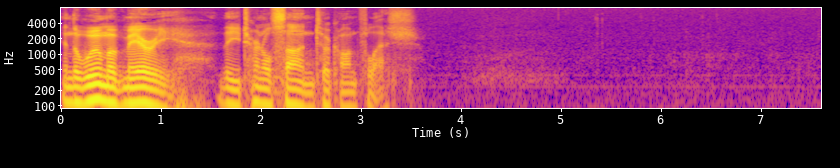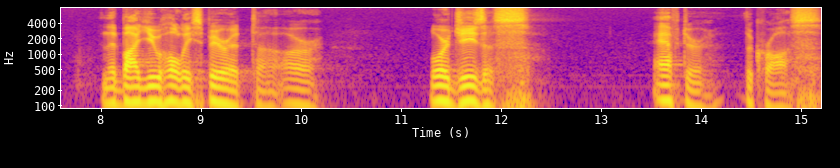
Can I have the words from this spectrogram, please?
In the womb of Mary, the eternal Son took on flesh. And that by you, Holy Spirit, uh, our Lord Jesus, after the cross,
